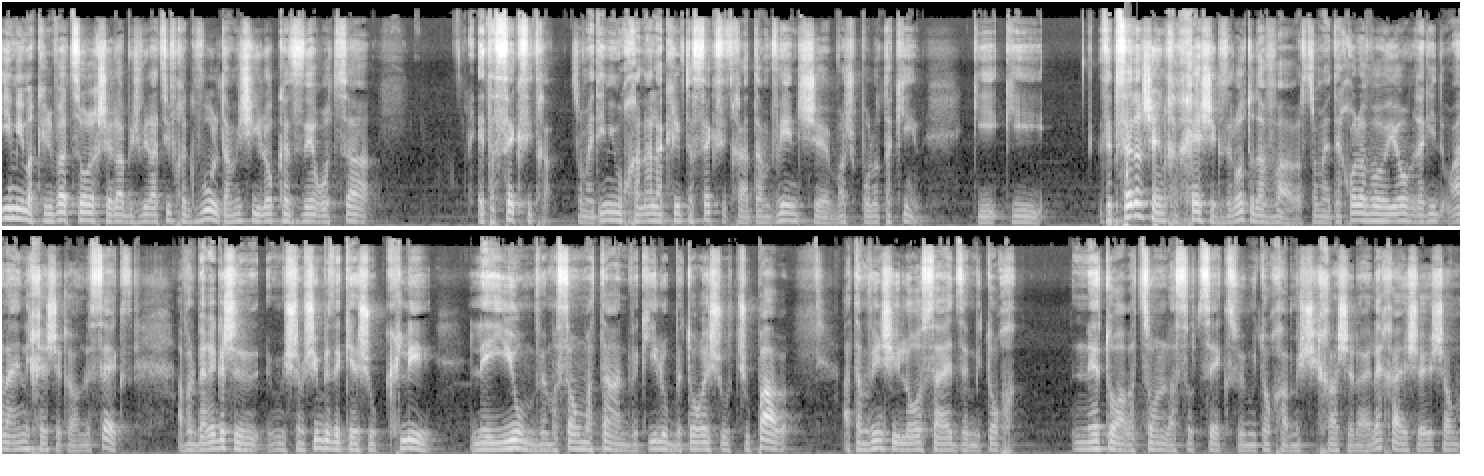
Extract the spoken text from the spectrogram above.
אם היא מקריבה צורך שלה בשביל להציב לך גבול, אתה מבין שהיא לא כזה רוצה את הסקס איתך. זאת אומרת, אם היא מוכנה להקריב את הסקס איתך, אתה מבין שמשהו פה לא תקין. כי, כי זה בסדר שאין לך חשק, זה לא אותו דבר. זאת אומרת, אתה יכול לבוא יום ולהגיד, וואלה, אין לי חשק היום לסקס, אבל ברגע שמשתמשים בזה כאיזשהו כלי לאיום ומשא ומתן, וכאילו בתור איזשהו צ'ופר, אתה מבין שהיא לא עושה את זה מתוך נטו הרצון לעשות סקס ומתוך המשיכה שלה אליך, יש, יש שם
